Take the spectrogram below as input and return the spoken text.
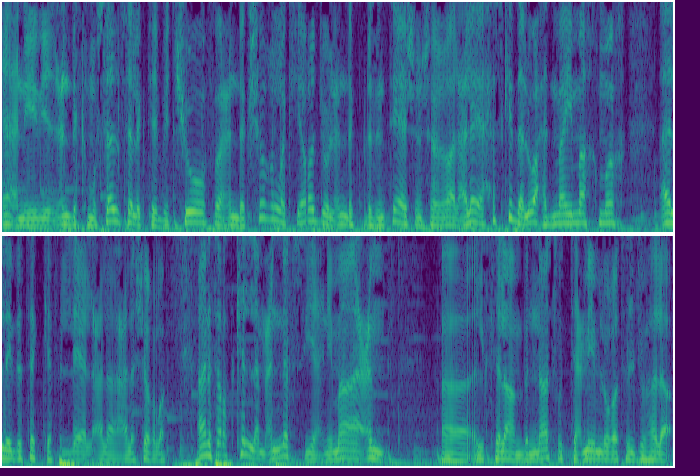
يعني عندك مسلسلك تبي تشوفه عندك شغلك يا رجل عندك برزنتيشن شغال عليه أحس كذا الواحد ما يمخمخ إلا إذا تكه في الليل على على شغله. أنا ترى أتكلم عن نفسي يعني ما أعم آه الكلام بالناس والتعميم لغة الجهلاء.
